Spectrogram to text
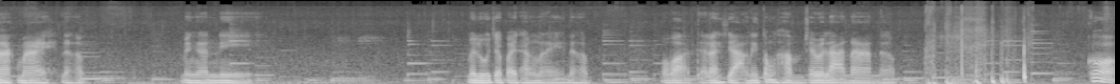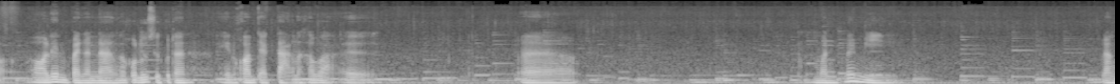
มากมายนะครับ ไม่งั้นนี่ ไม่รู้จะไปทางไหนนะครับ เพราะว่าแต่ละอย่างนี่ต้องทำใช้เวลานานนะครับ ก็พอเล่นไปนานๆก็ก็รู้สึกว่า เห็นความแตกต่างนะครับว่า เอออมันไม่มี หลัง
